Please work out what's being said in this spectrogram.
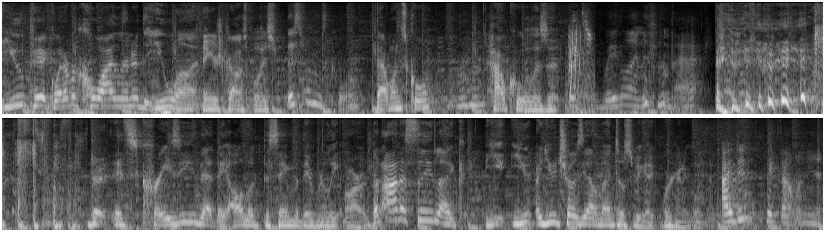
you pick whatever Kawhi Leonard that you want. Fingers crossed, boys. This one's cool. That one's cool. Mhm. How cool is it? It's wiggling in the back. It's crazy that they all look the same, but they really aren't. But honestly, like you, you, you chose the elemental spaghetti. We're gonna go with I didn't pick that one yet.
